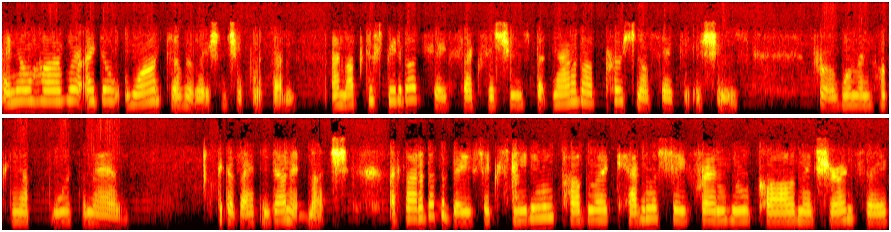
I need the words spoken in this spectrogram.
I know, however, I don't want a relationship with them. I'm up to speed about safe sex issues, but not about personal safety issues for a woman hooking up with a man because I haven't done it much. I've thought about the basics, meeting in public, having a safe friend who will call and make sure I'm safe.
